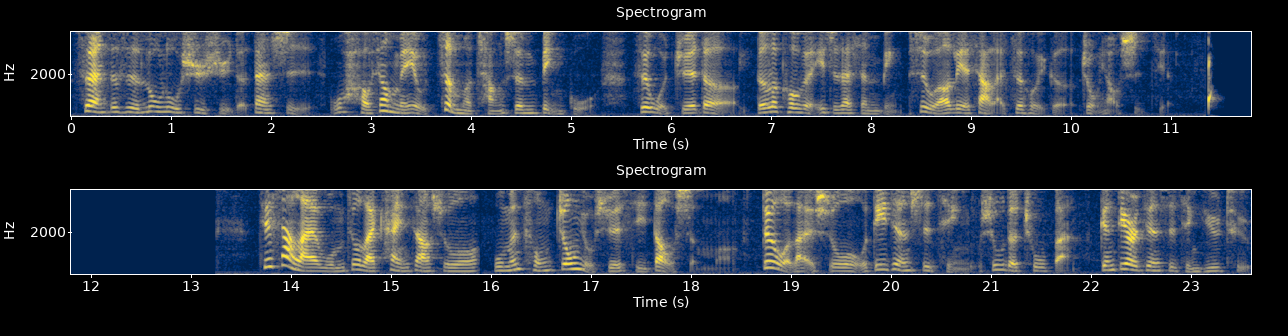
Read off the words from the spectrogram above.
虽然这是陆陆续续的，但是我好像没有这么常生病过，所以我觉得得了 COVID 一直在生病，是我要列下来最后一个重要事件。接下来我们就来看一下，说我们从中有学习到什么。对我来说，我第一件事情书的出版，跟第二件事情 YouTube，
